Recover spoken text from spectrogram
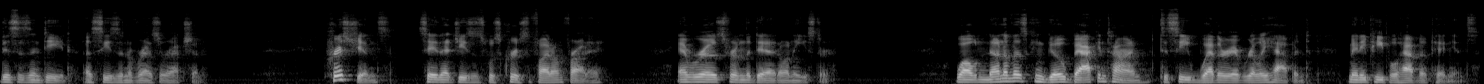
This is indeed a season of resurrection. Christians say that Jesus was crucified on Friday and rose from the dead on Easter. While none of us can go back in time to see whether it really happened, many people have opinions.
